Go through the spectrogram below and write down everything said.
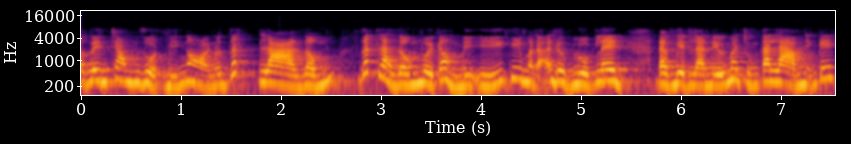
uh, bên trong ruột bí ngòi nó rất là giống rất là giống với cả mì ý khi mà đã được luộc lên. Đặc biệt là nếu mà chúng ta làm những cái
